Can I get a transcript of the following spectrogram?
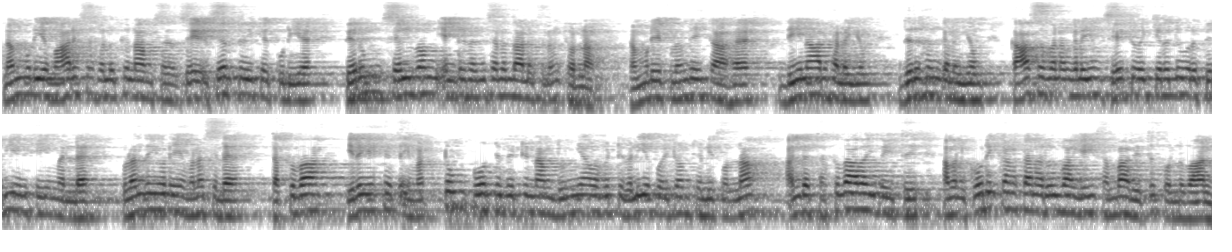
நம்முடைய வாரிசுகளுக்கு நாம் சே- சே- சேர்த்து வைக்கக்கூடிய பெரும் செல்வம் என்று நபி சிறந்தாலும் சொன்னார். நம்முடைய குழந்தைக்காக தீனார்களையும் திருகங்களையும் காசு வளங்களையும் சேர்த்து வைக்கிறது ஒரு பெரிய விஷயம் அல்ல. குழந்தையுடைய மனசில் தக்குவா இரையச்சத்தை மட்டும் போட்டுவிட்டு நாம் துன்யாவை விட்டு வெளியே போயிட்டோம்னு சொல்லி சொன்னால் அந்த தக்குவாவை வைத்து அவன் கோடிக்கணக்கான ரூபாயை சம்பாதித்து கொள்ளுவான்.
